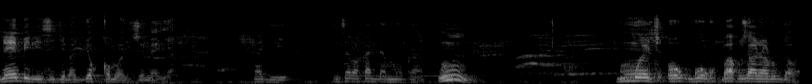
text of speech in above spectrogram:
n'embirizi gye bajja okukoma ozimenya nsaba kaddamuka. Mm. mmwe bakuzaala luddawa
